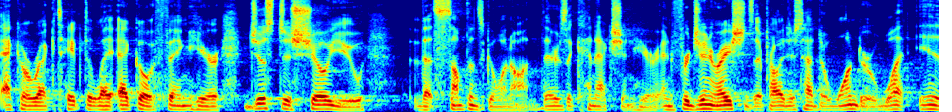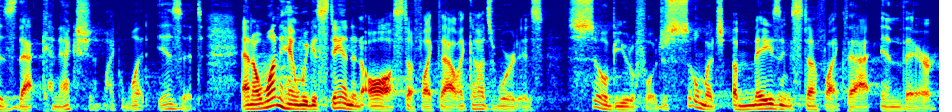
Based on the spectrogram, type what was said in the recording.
echo rec tape delay echo thing here just to show you that something's going on. There's a connection here. And for generations, they probably just had to wonder what is that connection? Like, what is it? And on one hand, we could stand in awe stuff like that. Like, God's word is so beautiful, just so much amazing stuff like that in there.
